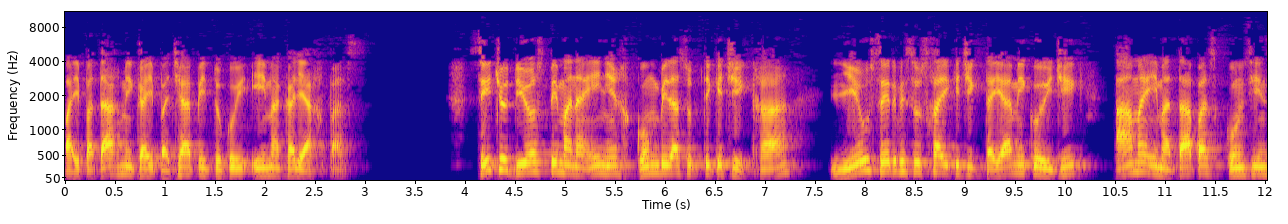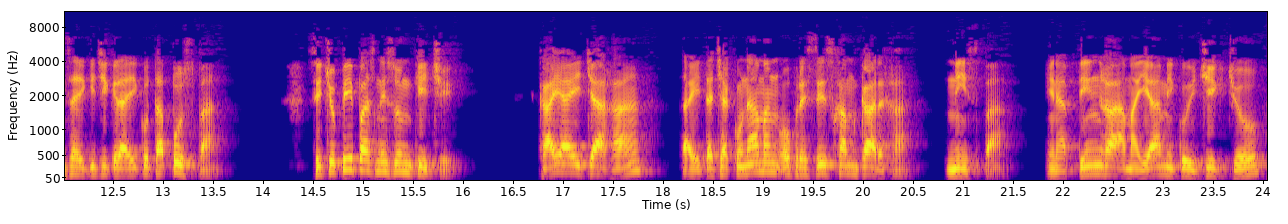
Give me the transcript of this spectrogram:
paypatagmi kay pachapi tukuy ima kallaqpas. Sichu Dios pi mana iñiq kumbida subtikichikqa, liu servicios haykichiktayami kuychik, ama imatapas raiku tapuspa. Sichupipas nisunkichik. Kay aychaqa, taytachakunaman ofrecisqam karqa, nispa. Hinaptinqa amayami kuychikchu,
